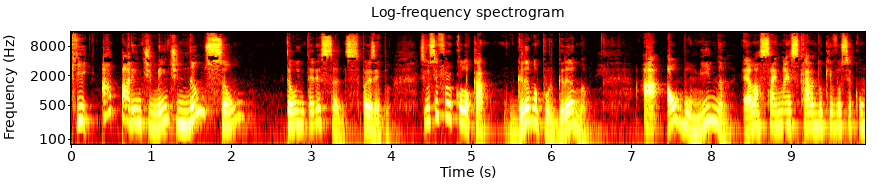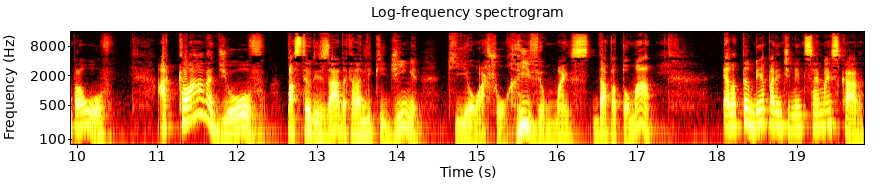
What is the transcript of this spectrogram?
que aparentemente não são tão interessantes. Por exemplo, se você for colocar grama por grama, a albumina ela sai mais cara do que você comprar o ovo. A clara de ovo pasteurizada, aquela liquidinha que eu acho horrível, mas dá para tomar, ela também aparentemente sai mais cara.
